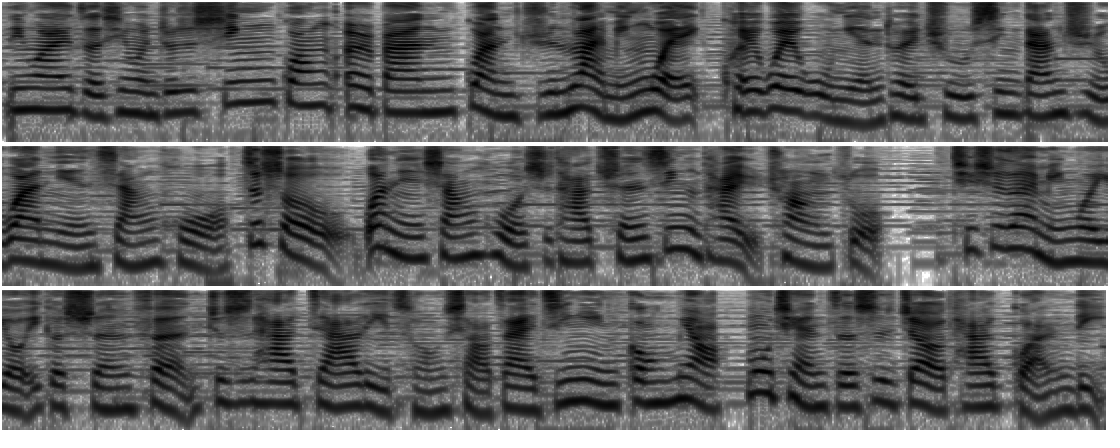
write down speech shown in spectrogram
另外一则新闻就是星光二班冠军赖明伟暌违五年推出新单曲《万年香火》。这首《万年香火》是他全新的台语创作。其实赖明伟有一个身份，就是他家里从小在经营宫庙，目前则是交由他管理。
